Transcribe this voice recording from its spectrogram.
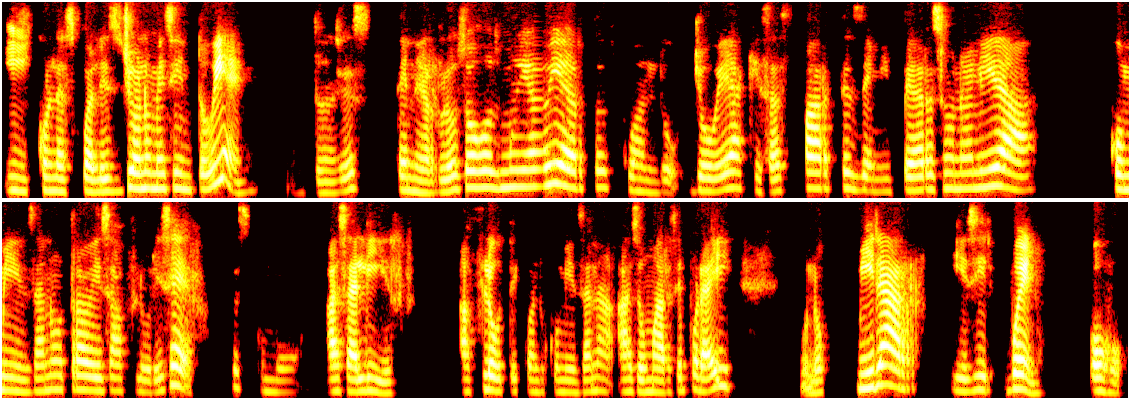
y con las cuales yo no me siento bien. Entonces, tener los ojos muy abiertos cuando yo vea que esas partes de mi personalidad comienzan otra vez a florecer, pues como a salir a flote cuando comienzan a asomarse por ahí. Uno mirar y decir, bueno, ojo,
